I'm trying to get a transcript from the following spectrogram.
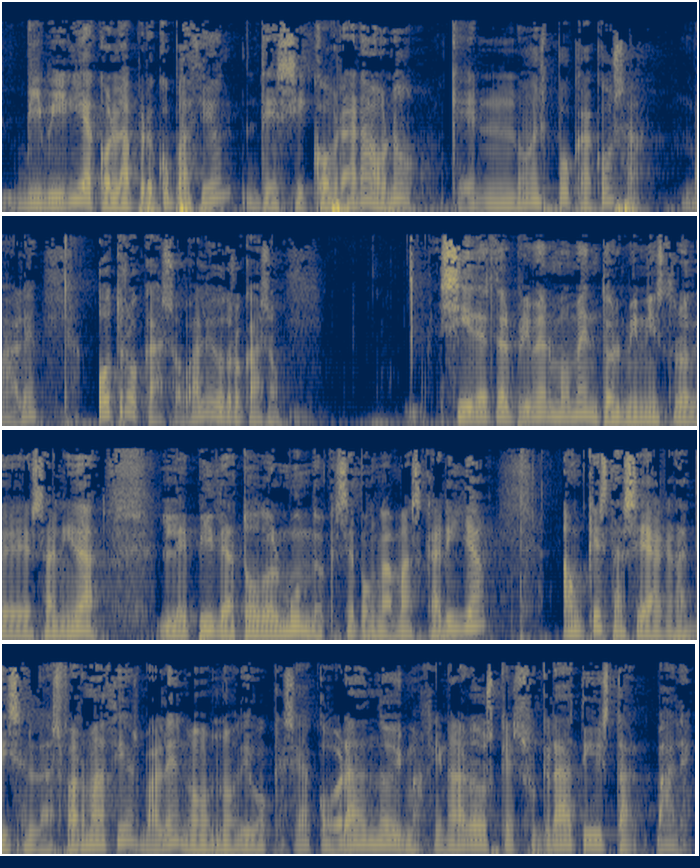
viviría con la preocupación de si cobrará o no, que no es poca cosa. ¿Vale? Otro caso, ¿vale? Otro caso. Si desde el primer momento el ministro de Sanidad le pide a todo el mundo que se ponga mascarilla, aunque esta sea gratis en las farmacias, ¿vale? No, no digo que sea cobrando, imaginaros que es gratis, tal, vale.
